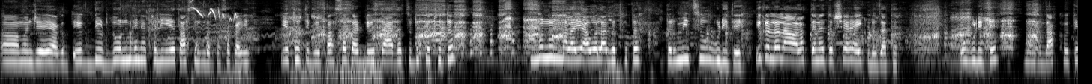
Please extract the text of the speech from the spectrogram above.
म्हणजे एक दीड दोन महिन्याखाली येत असेल बरं का सकाळी. येत होते मी पाच सात आठ दिवस दादाचं दुखत होतं. म्हणून मला यावं लागत होतं. तर मीच उघडीते इकडलं लावावं लागतं नाही तर शेळ्या इकडं जातात उघडीते मग दाखवते.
